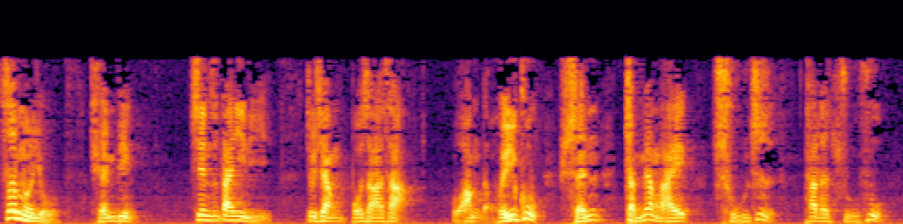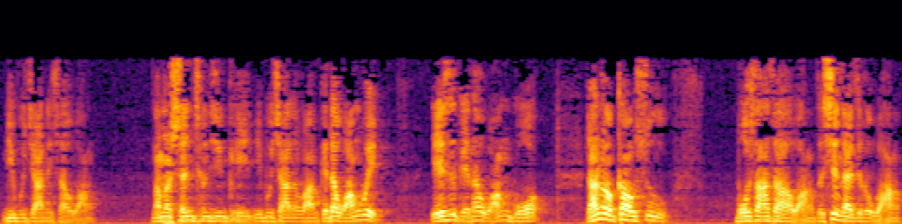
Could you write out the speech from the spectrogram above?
这么有权柄。先知但以理就像伯沙撒王的回顾神怎么样来处置他的祖父尼布加内沙王。那么神曾经给尼布加的王给他王位，也是给他王国，然后告诉伯沙撒王，这现在这个王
